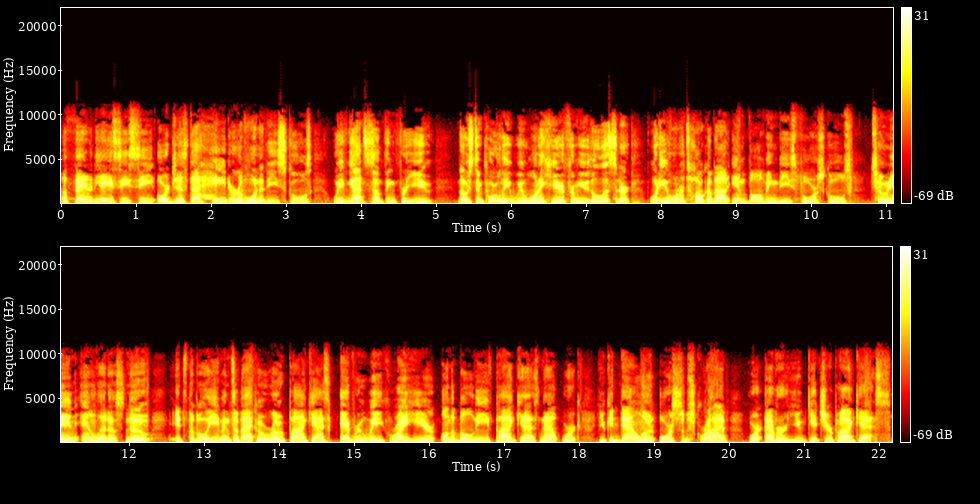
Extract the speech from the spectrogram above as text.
a fan of the ACC, or just a hater of one of these schools, we've got something for you. Most importantly, we want to hear from you, the listener. What do you want to talk about involving these four schools? Tune in and let us know. It's the Bleav in Tobacco Road podcast every week right here on the Bleav Podcast Network. You can download or subscribe wherever you get your podcasts.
